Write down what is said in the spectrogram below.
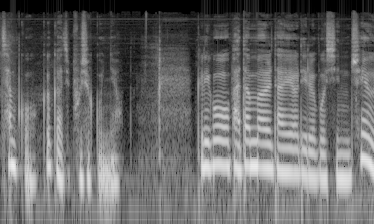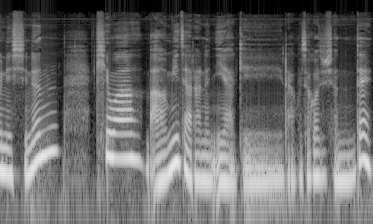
참고 끝까지 보셨군요. 그리고 바닷마을 다이어리를 보신 최은희 씨는 키와 마음이 자라는 이야기라고 적어주셨는데,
